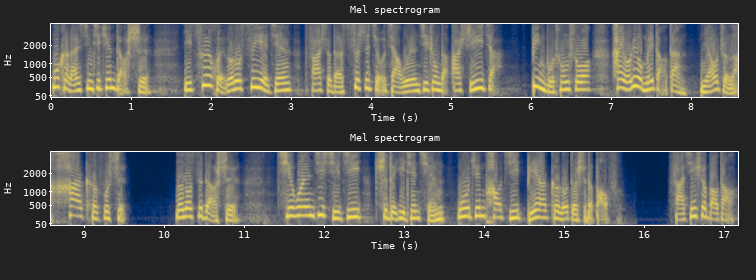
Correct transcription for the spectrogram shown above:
乌克兰星期天表示，已摧毁俄罗斯夜间发射的四十九架无人机中的二十一架，并补充说，还有六枚导弹瞄准了哈尔科夫市。俄罗斯表示，其无人机袭击是对一天前乌军炮击别尔哥罗德市的报复。法新社报道，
